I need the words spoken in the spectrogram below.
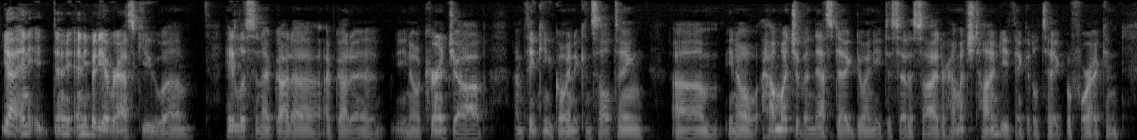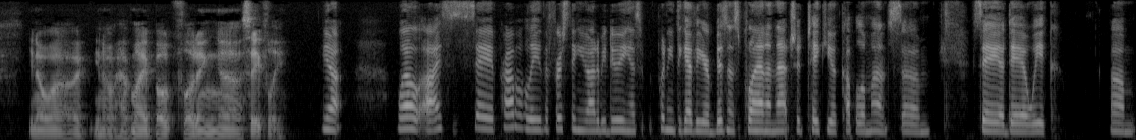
Yeah, and anybody ever ask you, um, hey, listen, I've got a I've got a you know a current job. I'm thinking of going to consulting um, you know, how much of a nest egg do I need to set aside, or how much time do you think it'll take before I can, you know, uh, you know, have my boat floating uh, safely? Yeah. Well, I say probably the first thing you ought to be doing is putting together your business plan, and that should take you a couple of months, um, say a day a week, um,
